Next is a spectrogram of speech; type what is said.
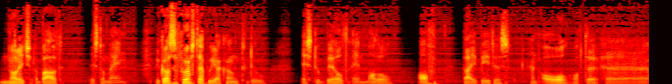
knowledge about this domain. Because the first step we are going to do is to build a model of diabetes and all of the uh,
